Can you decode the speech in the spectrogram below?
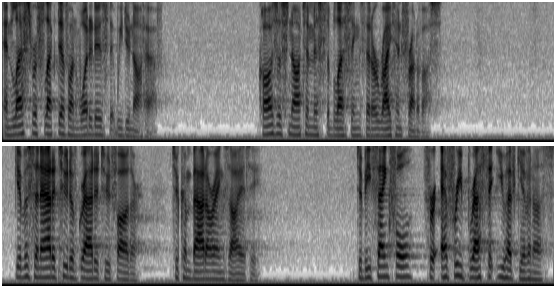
and less reflective on what it is that we do not have. Cause us not to miss the blessings that are right in front of us. Give us an attitude of gratitude, Father, to combat our anxiety. To be thankful for every breath that you have given us,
